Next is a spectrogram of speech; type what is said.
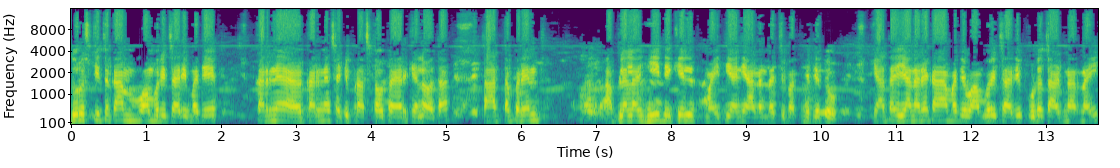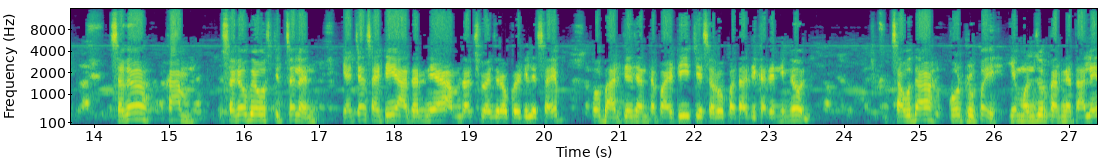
दुरुस्तीचं काम वांबोरी चारीमध्ये करण्या करण्यासाठी प्रस्ताव तयार केला होता. तर आतापर्यंत आपल्याला ही देखील माहिती आणि आनंदाची बातमी देतो की आता येणाऱ्या काळामध्ये वांबोरी चारी पुढे चाढणार नाही. सगळं काम सगळं व्यवस्थित चलन याच्यासाठी आदरणीय आमदार शिवाजीराव कर्डिले साहेब व भारतीय जनता पार्टीचे सर्व पदाधिकाऱ्यांनी मिळून चौदा कोटी रुपये हे मंजूर करण्यात आले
